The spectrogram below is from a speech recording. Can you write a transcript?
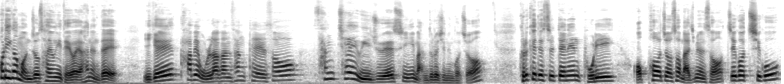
허리가 먼저 사용이 되어야 하는데 이게 탑에 올라간 상태에서 상체 위주의 스윙이 만들어지는 거죠. 그렇게 됐을 때는 볼이 엎어져서 맞으면서 찍어치고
